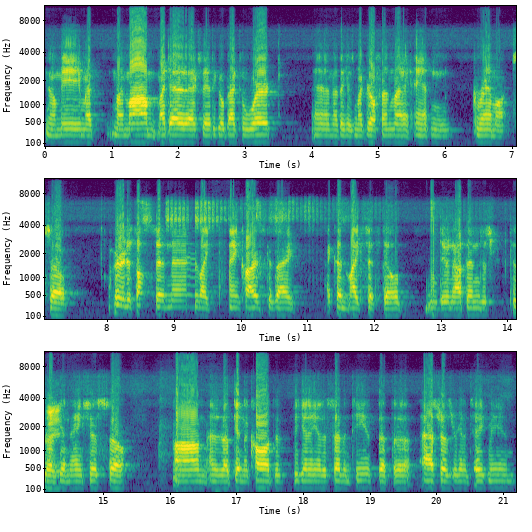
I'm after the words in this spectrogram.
you know me, my my mom, my dad actually had to go back to work, and I think it was my girlfriend, my aunt, and grandma. So we were just all sitting there like playing cards because I I couldn't like sit still and do nothing just because I was getting anxious. So um, ended up getting a call at the beginning of the 17th that the Astros were going to take me, and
